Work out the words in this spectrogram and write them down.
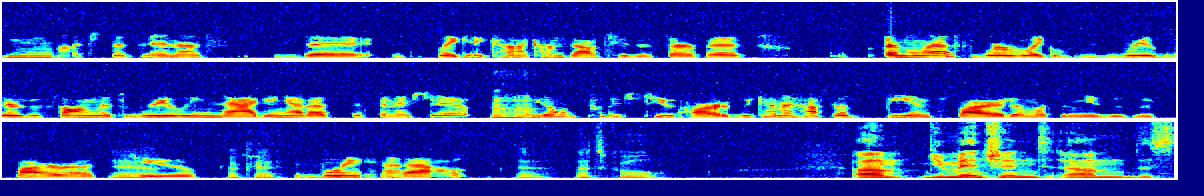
much that's in us that like it kind of comes out to the surface unless we're like re- there's a song that's really nagging at us to finish it. Uh-huh. We don't push too hard. We kind of have to be inspired and let the muses inspire us Yeah. to Okay. bring that out. Yeah, that's cool. Um, you mentioned um, this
